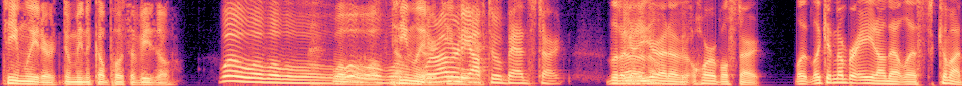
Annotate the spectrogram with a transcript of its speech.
Team leader, Domenico Pozzovivo. Whoa, whoa, whoa, whoa, whoa, whoa, whoa, whoa. whoa. Team leader, We're already leader. off to a bad start. Little No, guy, no, you're no. at a horrible start. Look, look at number eight on that list. Come on.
